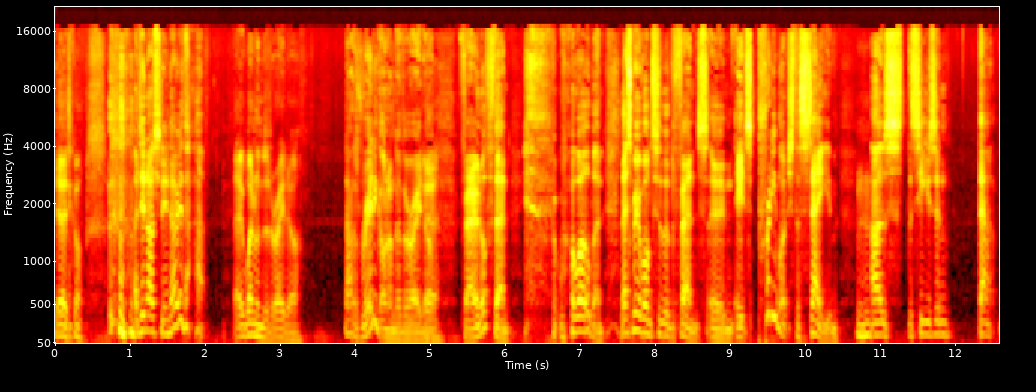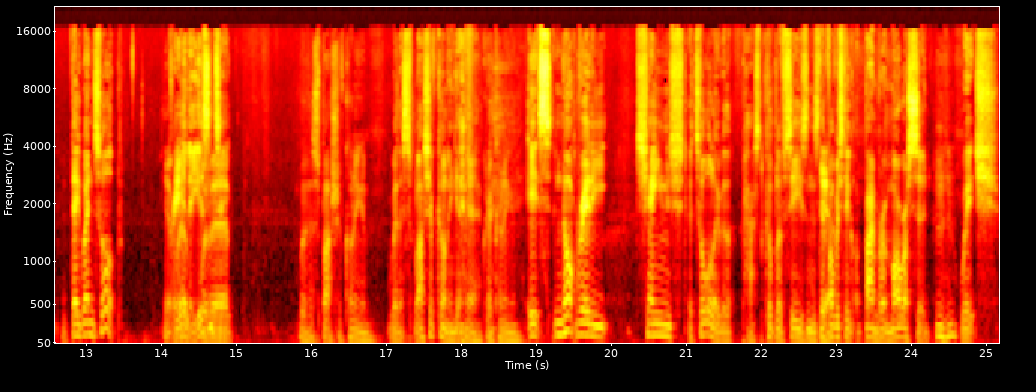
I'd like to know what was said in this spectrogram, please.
Yeah, he's gone. I didn't actually know that. It went under the radar. That was really gone under the radar. Yeah. Fair enough then. well then, let's move on to the defence. Um, it's pretty much the same Mm-hmm. as the season that they went up. Yeah, really, with, isn't with it? With a splash of Cunningham. With a splash of Cunningham. Yeah, Craig Cunningham. It's not really changed at all over the past couple of seasons. They've Yeah. Mm-hmm. obviously got Bamba and Morrison, which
